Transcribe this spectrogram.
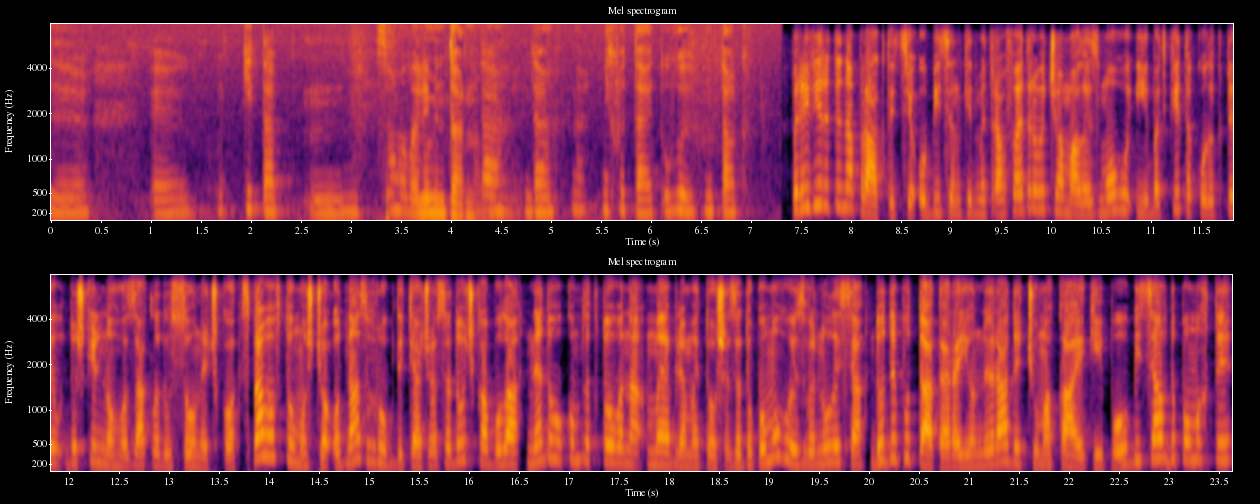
э, э, какие-то... м, Самого елементарного. Да, да, да, не хватает, увы, ну так. Перевірити на практиці обіцянки Дмитра Федоровича мали змогу і батьки та колектив дошкільного закладу «Сонечко». Справа в тому, що одна з груп дитячого садочка була недоукомплектована меблями, тож за допомогою звернулися до депутата районної ради Чумака, який пообіцяв допомогти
